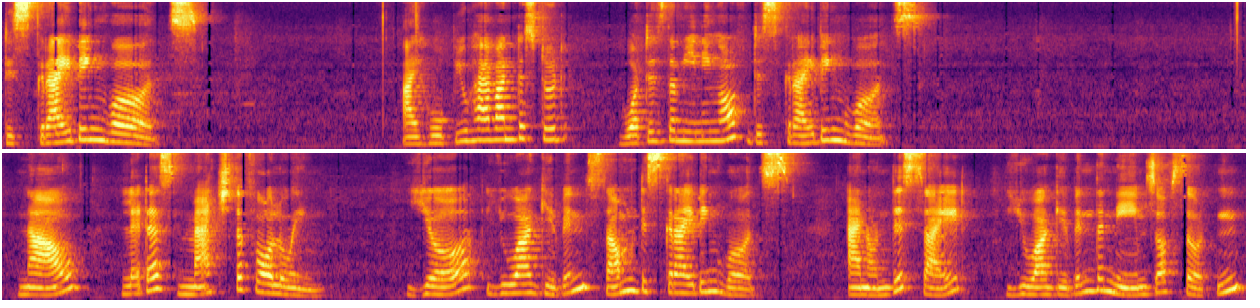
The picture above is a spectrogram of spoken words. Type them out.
describing words. I hope you have understood what is the meaning of describing words. Now let us match the following. Here you are given some describing words and on this side you are given the names of certain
